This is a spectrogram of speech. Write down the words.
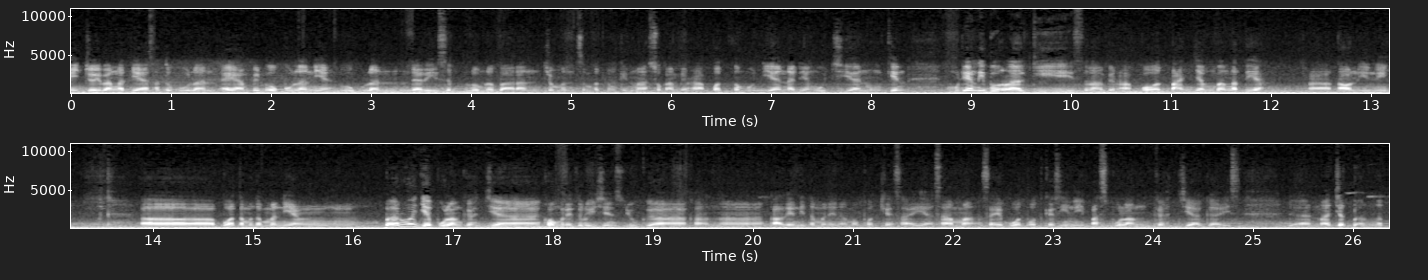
enjoy banget ya satu bulan. Eh hampir dua bulan ya dua bulan dari sebelum lebaran. Cuman sempat mungkin masuk ambil rapot kemudian ada yang ujian mungkin. Kemudian libur lagi setelah ambil rapot. Panjang banget ya uh, tahun ini. Uh, buat teman-teman yang baru aja pulang kerja congratulations juga karena kalian ditemenin sama podcast saya. Sama saya buat podcast ini pas pulang kerja guys. Dan macet banget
